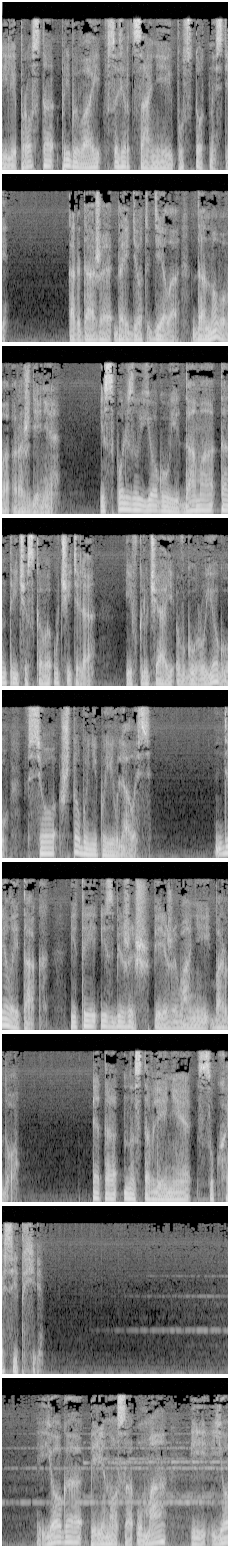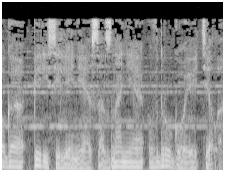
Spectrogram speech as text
или просто пребывай в созерцании пустотности. Когда же дойдет дело до нового рождения, используй йогу и дама тантрического учителя и включай в гуру-йогу все, что бы ни появлялось. Делай так, и ты избежишь переживаний Бордо. — это наставление Сукхасидхи. Йога переноса ума и йога переселения сознания в другое тело.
